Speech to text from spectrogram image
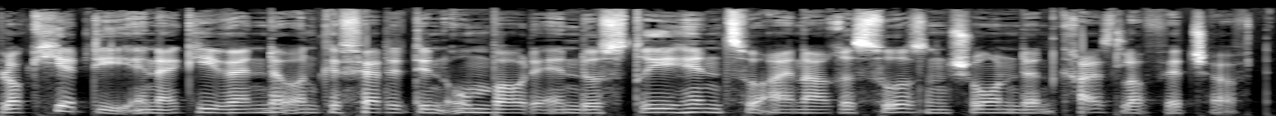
blockiert die Energiewende und gefährdet den Umbau der Industrie hin zu einer ressourcenschonenden Kreislaufwirtschaft.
